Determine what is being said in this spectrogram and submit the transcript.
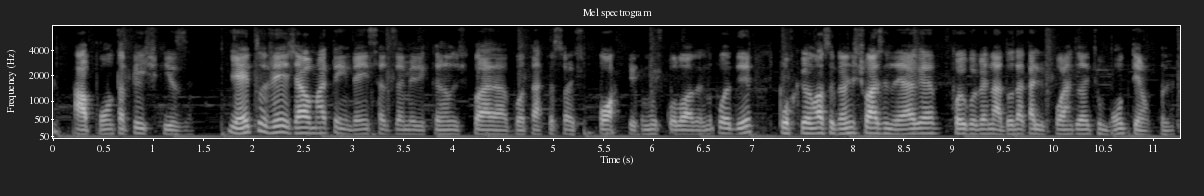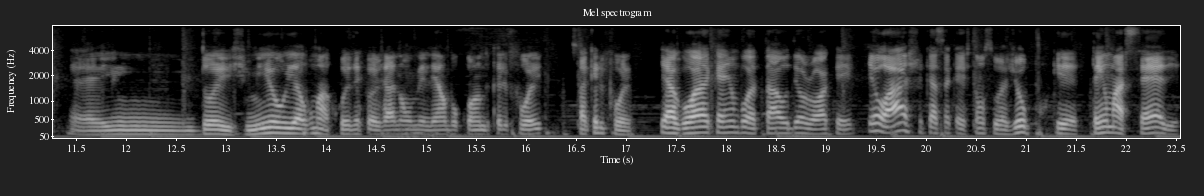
aponta a pesquisa. E aí tu vê já uma tendência dos americanos para botar pessoas fortes, musculosas no poder, porque o nosso grande Schwarzenegger foi governador da Califórnia durante um bom tempo, né? É, em 2000 e alguma coisa que eu já não me lembro quando que ele foi, só que ele foi. E agora querem botar o The Rock aí. Eu acho que essa questão surgiu porque tem uma série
